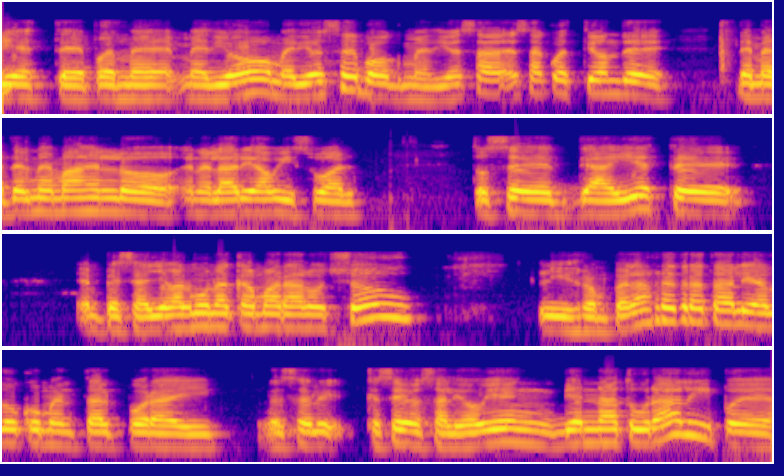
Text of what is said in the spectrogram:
y este pues me, me dio me dio ese bug, me dio esa, esa cuestión de, de meterme más en lo en el área visual. Entonces, de ahí este empecé a llevarme una cámara a los shows y romper la retratar y a documentar por ahí. Eso, qué sé yo, salió bien bien natural y pues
